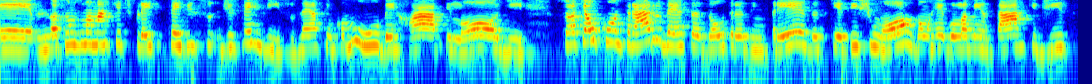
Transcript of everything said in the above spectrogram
é, nós somos uma marketplace de, serviço, de serviços, né? Assim como Uber, Rap, Log. Só que ao contrário dessas outras empresas, que existe um órgão regulamentar que diz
